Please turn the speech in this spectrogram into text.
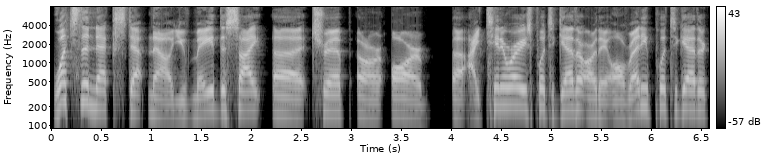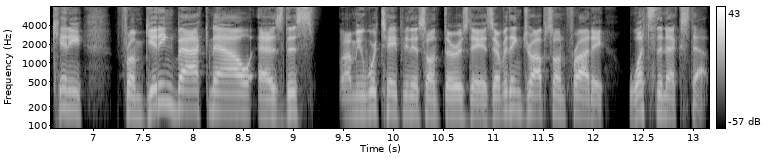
What's the next step now? You've made the site uh, trip, or are uh, itineraries put together? Are they already put together, Kenny? From getting back now, as this, I mean, we're taping this on Thursday. As everything drops on Friday, what's the next step?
